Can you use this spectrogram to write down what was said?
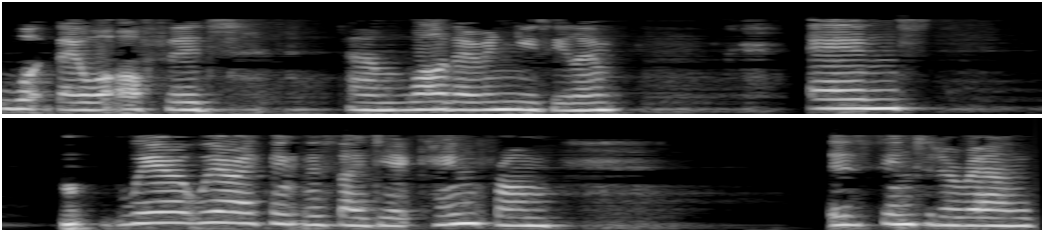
what they were offered um, while they were in New Zealand. And where where I think this idea came from is centered around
